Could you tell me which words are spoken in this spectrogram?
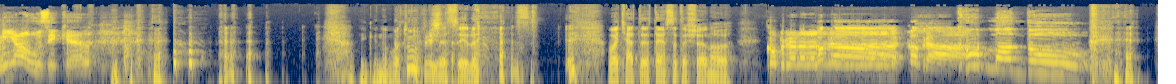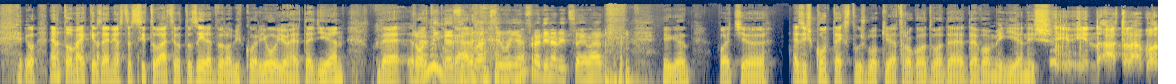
miauzical. Igen, a macskát kiveszélő. vagy hát természetesen a Kobra, Kobra! Kobra! Kommandó! Jó, nem tudom elképzelni azt a szituációt az életből, amikor jól jöhet egy ilyen, de Ez rajtatok minden áll. szituáció ilyen, Freddy, ne viccelj már. Igen. Vagy ez is kontextusból ki lett ragadva, de, de van még ilyen is. Én általában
